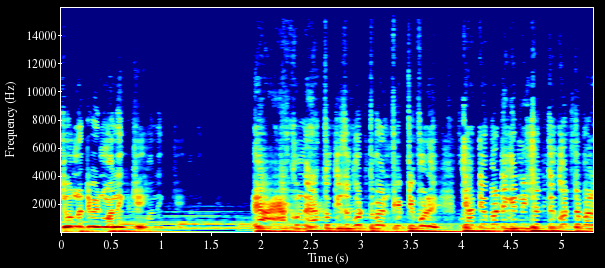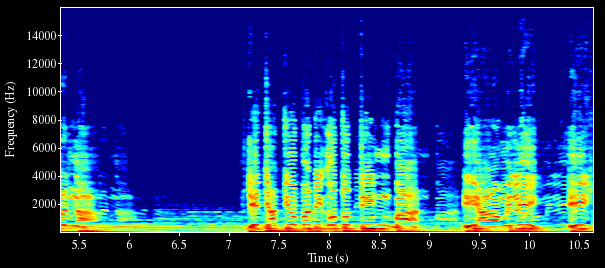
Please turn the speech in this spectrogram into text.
যমুনা টিভির মালিক কে? এ- এখন এত কিছু করতে পারেন ফিফটি ফোরে জাতীয় পার্টিকে নিষিদ্ধ করতে পারেন না। যে জাতীয় পার্টি গত তিনবার এই আওয়ামী লীগ, এই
